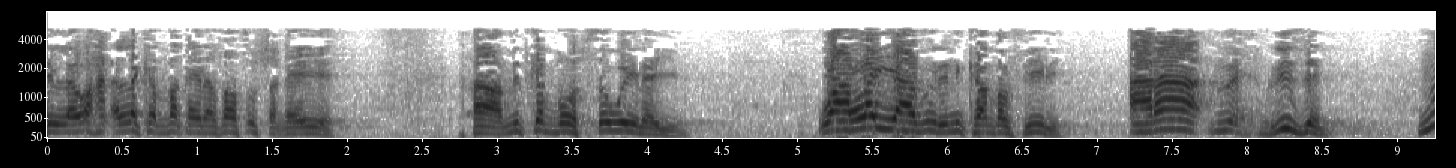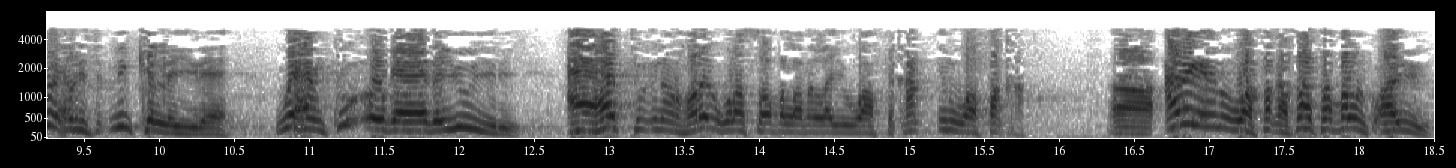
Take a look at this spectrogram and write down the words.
ilaa waxaan alle ka baqaynaa saas u shaqeeye mid ka booso weynaa yimi waa la yaabu yidhi ninkan bal fiiri. Araa muxrizan muxris ninka la yidhaah waxaan ku ogaadayuu yidhi caahadtu inaan horay ugula soo ballamay la yuwaafiqan inuu waafaqa. Aniga inuu waafaqa saasaa ballanku ahayuu yidhi.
